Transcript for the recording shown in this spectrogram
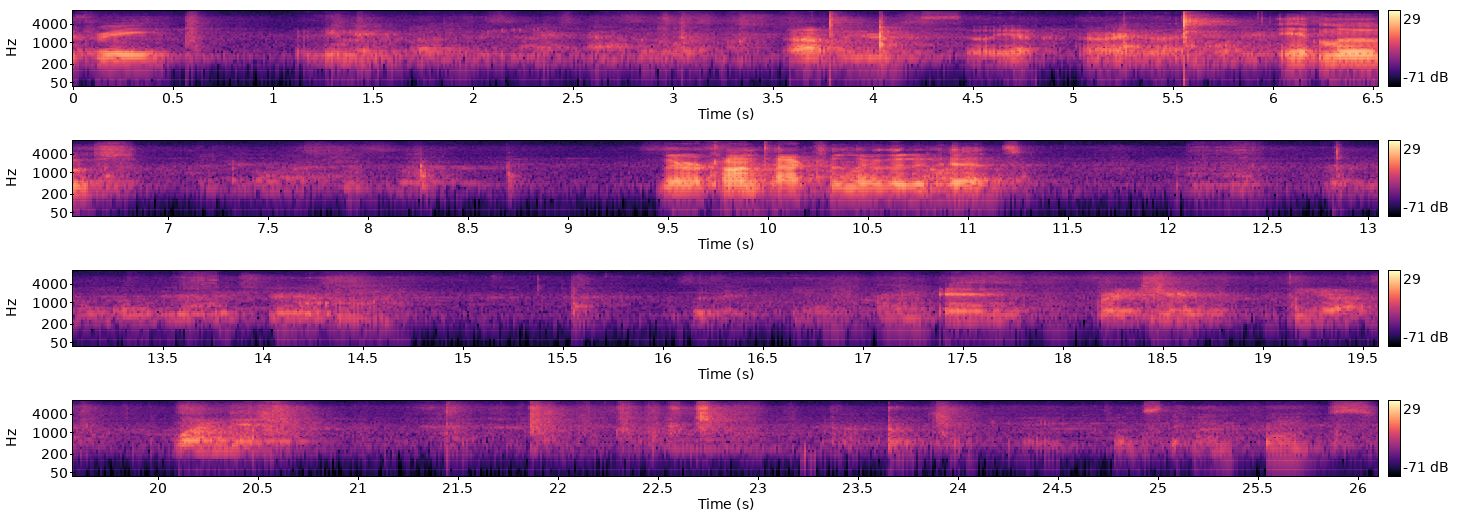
3. Oh, so yeah. All right. It moves. There are contacts in there that it hits. And right here, the uh, one that. Okay, once the hand cranks.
